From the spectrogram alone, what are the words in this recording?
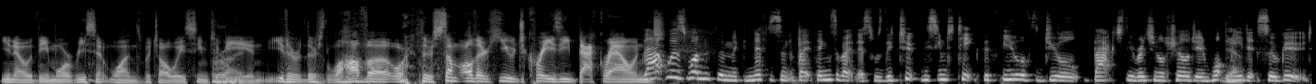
you know the more recent ones, which always seem to Right. be in either there's lava or there's some other huge crazy background. That was one of the magnificent about things about this was they took they seemed to take the feel of the duel back to the original trilogy and what Yeah. made it so good.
